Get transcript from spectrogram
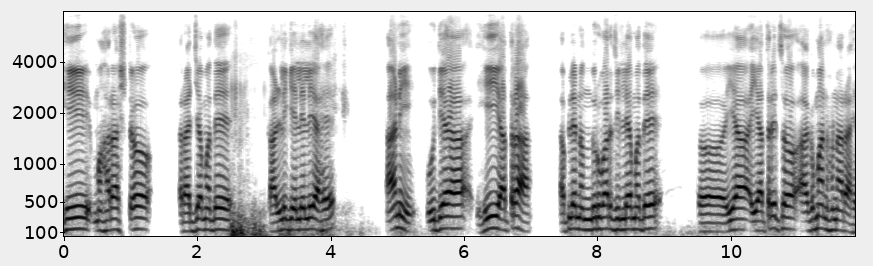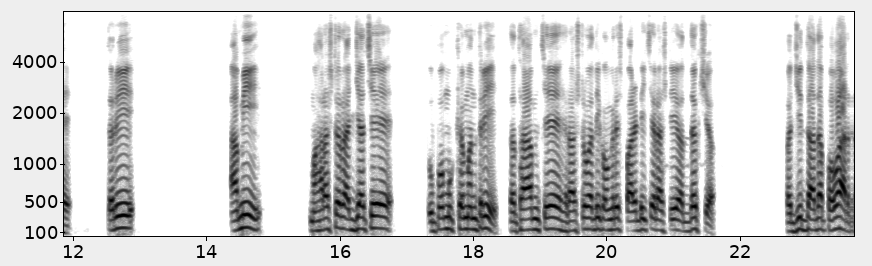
ही महाराष्ट्र राज्यामध्ये काढली गेलेली आहे आणि उद्या ही यात्रा आपल्या नंदुरबार जिल्ह्यामध्ये या यात्रेचं आगमन होणार आहे. तरी आम्ही महाराष्ट्र राज्याचे उपमुख्यमंत्री तथा आमचे राष्ट्रवादी काँग्रेस पार्टीचे राष्ट्रीय अध्यक्ष अजितदादा पवार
